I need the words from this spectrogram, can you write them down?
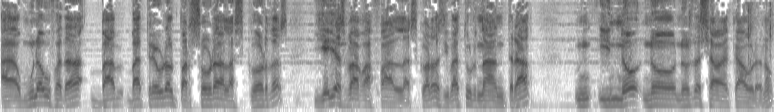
amb una bufetada, va, va treure'l per sobre de les cordes i ell es va agafar les cordes i va tornar a entrar i no, no, no es deixava caure, no?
